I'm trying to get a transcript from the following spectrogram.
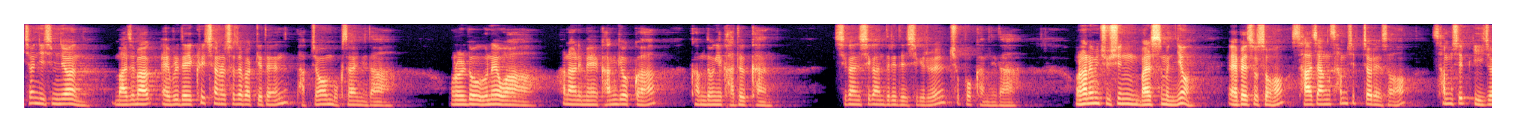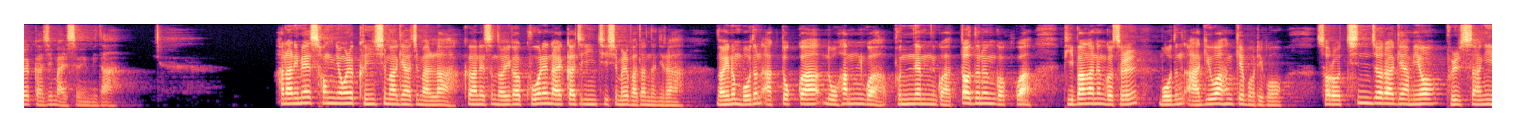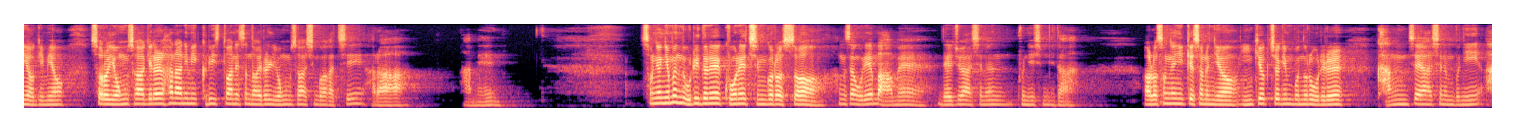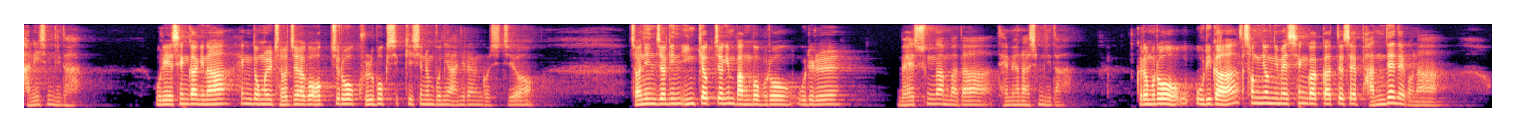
2020년 마지막 에브리데이 크리스천으로 찾아뵙게 된 박정원 목사입니다. 오늘도 은혜와 하나님의 간격과 감동이 가득한 시간 시간들이 되시기를 축복합니다. 오늘 하나님이 주신 말씀은요. 에베소서 4장 30절에서 32절까지 말씀입니다. 하나님의 성령을 근심하게 하지 말라. 그 안에서 너희가 구원의 날까지 인치심을 받았느니라. 너희는 모든 악독과 노함과 분냄과 떠드는 것과 비방하는 것을 모든 악의와 함께 버리고 서로 친절하게 하며 불쌍히 여기며 서로 용서하기를 하나님이 그리스도 안에서 너희를 용서하신 것 같이 하라. 아멘. 성령님은 우리들의 구원의 증거로서 항상 우리의 마음에 내주하시는 분이십니다. 바로 성령님께서는요, 인격적인 분으로 우리를 강제하시는 분이 아니십니다. 우리의 생각이나 행동을 저지하고 억지로 굴복시키시는 분이 아니라는 것이지요. 전인적인 인격적인 방법으로 우리를 매 순간마다 대면하십니다. 그러므로 우리가 성령님의 생각과 뜻에 반대되거나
